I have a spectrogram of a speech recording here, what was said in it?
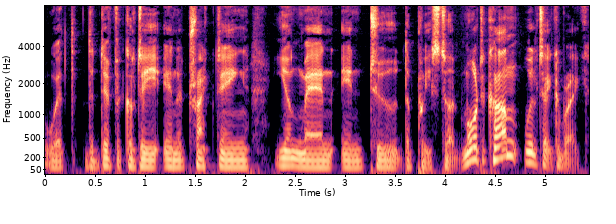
with the difficulty in attracting young men into the priesthood. More to come. We'll take a break.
